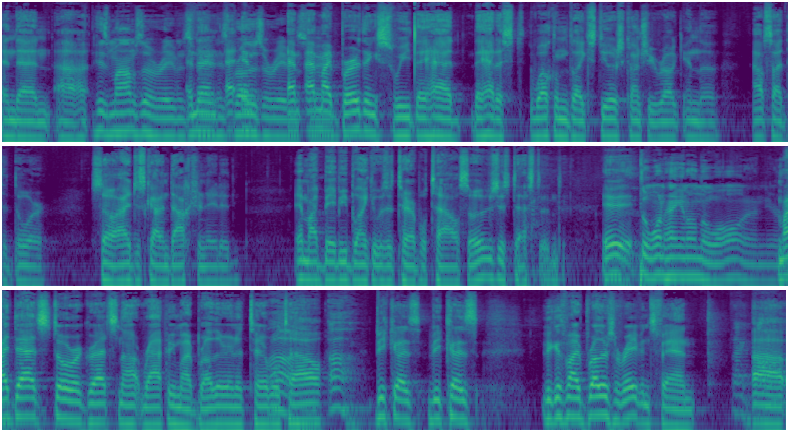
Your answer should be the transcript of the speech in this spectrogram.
and then uh, His mom's a Ravens and fan. then His brothers at, are Ravens At, at my birthing suite, they had they had a st- welcomed like Steelers country rug in the outside the door, so I just got indoctrinated, and my baby blanket was a terrible towel, so it was just destined. It, the one hanging on the wall, and My dad still regrets not wrapping my brother in a terrible towel oh. because because because my brother's a Ravens fan. Thank Uh,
